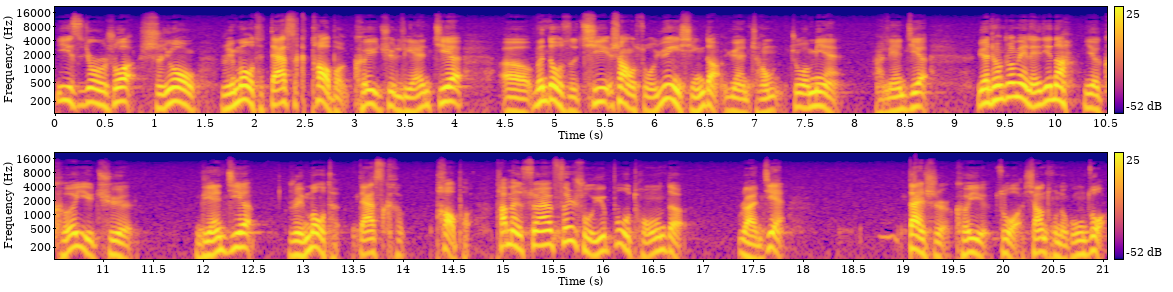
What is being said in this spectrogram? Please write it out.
意思就是说，使用 Remote Desktop 可以去连接呃 Windows 七上所运行的远程桌面啊连接，远程桌面连接呢也可以去连接。Remote Desktop，它们虽然分属于不同的软件，但是可以做相同的工作。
